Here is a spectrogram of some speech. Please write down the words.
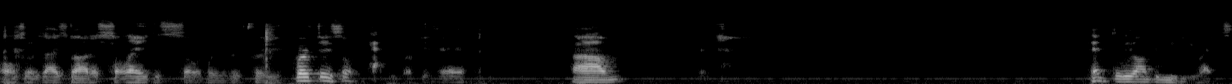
Also, the guy's daughter, Soleil, just celebrated her 30th birthday, so happy birthday her. Um, Tentally on the right.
